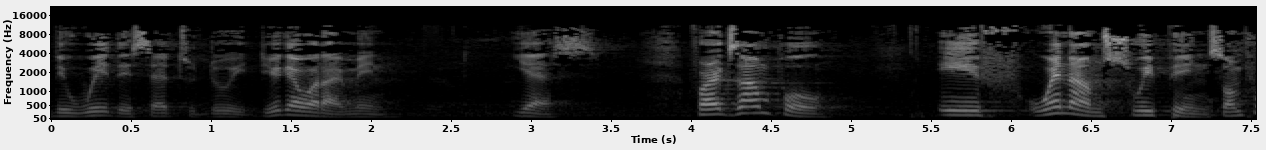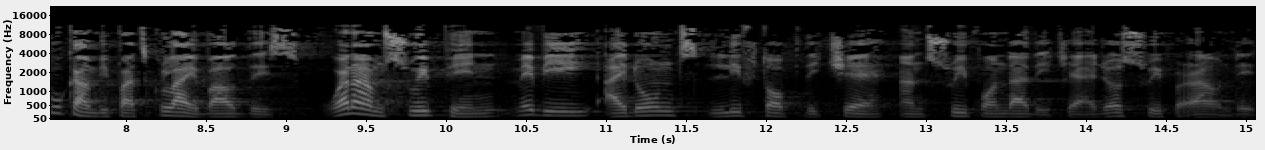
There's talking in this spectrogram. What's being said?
the way they said to do it. Do you get what I mean? Yes. For example, if when I'm sweeping, some people can be particular about this. When I'm sweeping, maybe I don't lift up the chair and sweep under the chair. I just sweep around it.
